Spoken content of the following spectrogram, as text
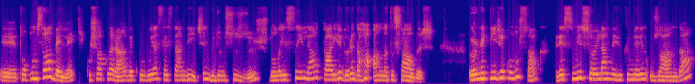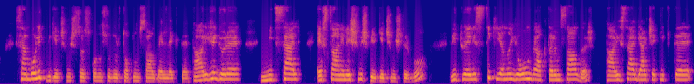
Ee, toplumsal bellek kuşaklara ve kurguya seslendiği için güdümsüzdür. Dolayısıyla tarihe göre daha anlatısaldır. Örnekleyecek olursak resmi söylem ve hükümlerin uzağında sembolik bir geçmiş söz konusudur toplumsal bellekte. Tarihe göre mitsel, efsaneleşmiş bir geçmiştir bu. Ritüelistik yanı yoğun ve aktarımsaldır. Tarihsel gerçeklikte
